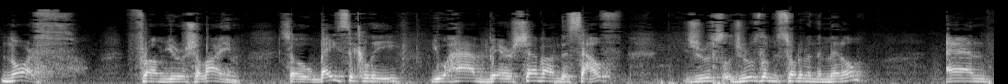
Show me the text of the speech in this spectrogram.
north from Yerushalayim. So basically, you have Beersheba on the south, Jerusalem, is sort of in the middle, and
